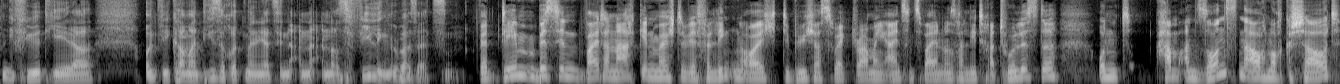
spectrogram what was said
die fühlt jeder. Und wie kann man diese Rhythmen jetzt in ein anderes Feeling übersetzen? Wer dem ein bisschen weiter nachgehen möchte, wir verlinken euch die Bücher Swag Drumming 1 und 2 in unserer Literaturliste und haben ansonsten auch noch geschaut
